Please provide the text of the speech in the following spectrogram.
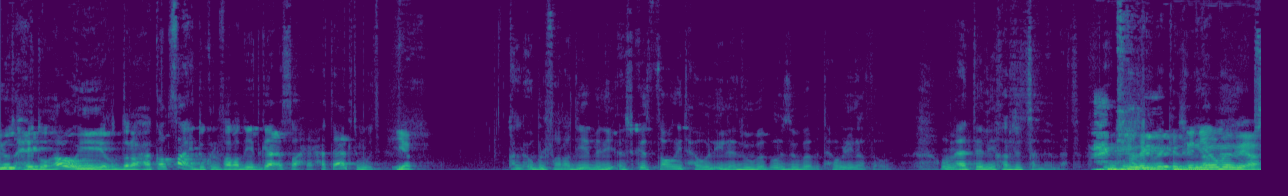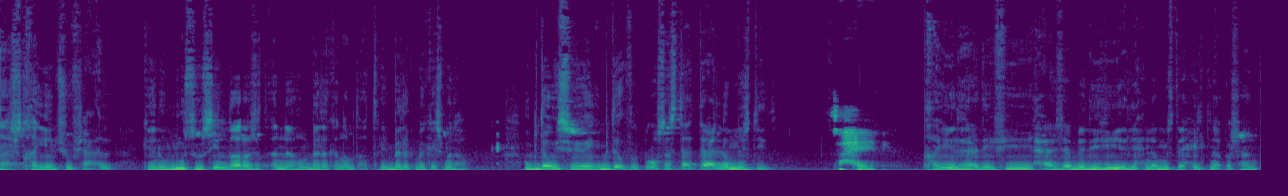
يدحضها ويرد روحها. كون صاي دوك الفرضيات كاع الصحيحه تاعك تموت. yep. قلعوا بالفرضيه بلي est-ce que الثور يتحول إلى ذبابة والذبابة تحول إلى ثور ومع التالي خرجت سلامات. الدنيا. وما فيها بصح تخيل شوف شحال كانوا موسوسين لدرجة أنهم بالك أنا متأثرين بالك ما كاش منها وبداو يسويو يبداو في ال process تاع التعلم من جديد صحيح. تخيل هذه في حاجة بديهية اللي إحنا مستحيل تناقشها أنت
